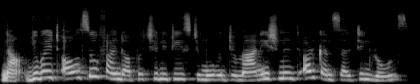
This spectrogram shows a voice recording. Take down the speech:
Now, you might also find opportunities to move into management or consulting roles.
